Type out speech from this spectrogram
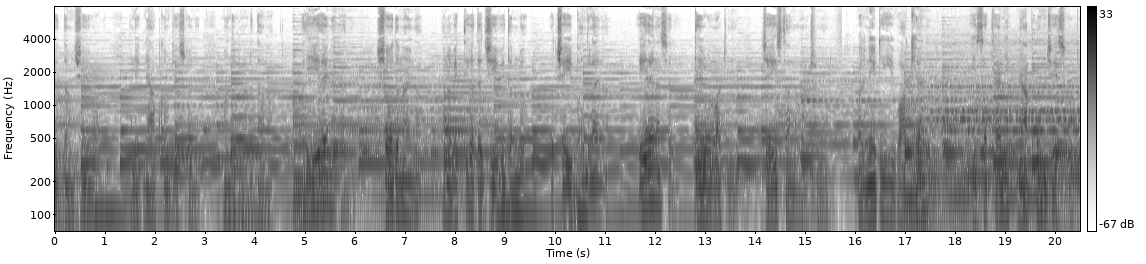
యుద్ధం చేయవాడు అని జ్ఞాపకం చేసుకొని ముందుకు నడుతామా అది ఏదైనా కానీ శోధన అయినా మన వ్యక్తిగత జీవితంలో వచ్చే ఇబ్బందులైనా ఏదైనా సరే దేవుడు వాటిని జయిస్తానని అంటున్నాడు. మరి నేటి ఈ వాక్యాన్ని ఈ సత్యాన్ని జ్ఞాపకం చేసుకుంటూ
